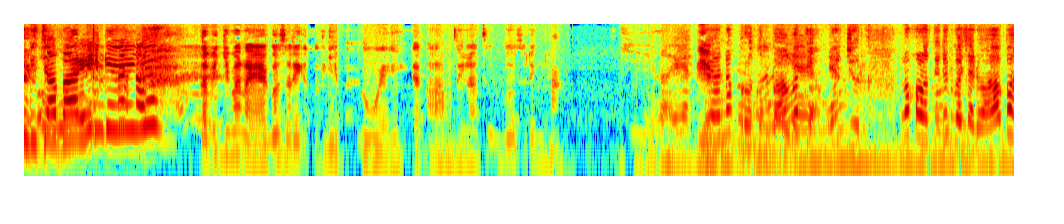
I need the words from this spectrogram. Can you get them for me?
dijabanin kayaknya. tapi gimana ya gue sering giveaway dan alhamdulillah tuh gue sering menang Gila ya. Iya. Dia anak beruntung Lumayan banget ya, ya. jujur. Lo kalau tidur baca doa apa?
